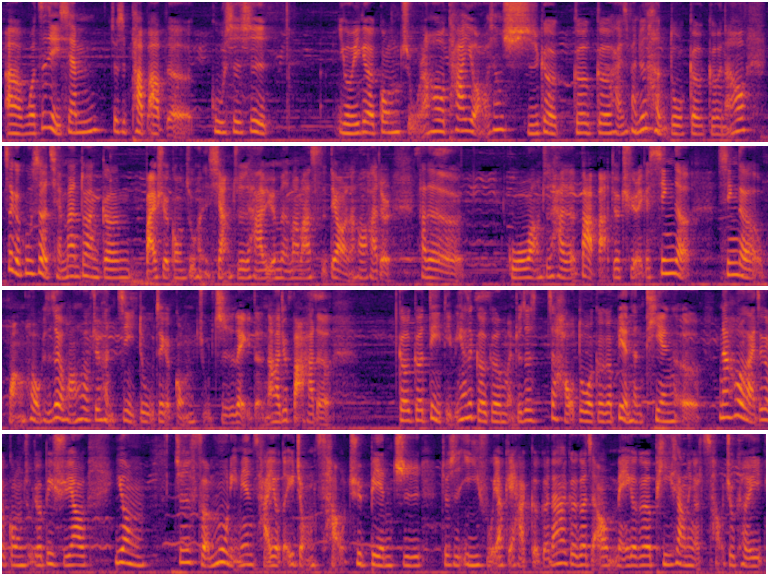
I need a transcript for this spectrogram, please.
呃，我自己先就是 pop up 的故事是有一个公主，然后她有好像十个哥哥，还是反正就是很多哥哥。然后这个故事的前半段跟白雪公主很像，就是她原本的妈妈死掉了，然后她的她的。国王就是她的爸爸，就娶了一个新的新的皇后，可是这个皇后就很嫉妒这个公主之类的，然后就把她的哥哥弟弟，应该是哥哥们，就这这好多哥哥变成天鹅。那后来这个公主就必须要用就是坟墓里面才有的一种草去编织，就是衣服要给她哥哥，但她哥哥只要每一个哥哥披上那个草就可以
